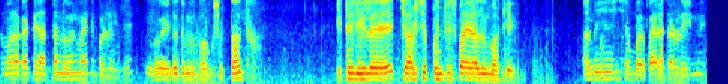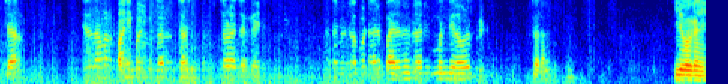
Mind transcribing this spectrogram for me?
तुम्हाला काहीतरी आता नवीन माहिती पडलं इथे बघा इथे तुम्ही पाहू शकतात. इथे लिहिलंय चारशे पंचवीस पायऱ्या अजून बाकी आम्ही शंभर पायऱ्या चढलो इंग्लिशच्या तिथं आम्हाला पाणी पण कारण चारशे पंचवीस चढायचं आता भेटू आपण डायरेक्ट पायऱ्याने डायरेक्ट मंदिरावरच भेटू. चला. हे बघा हे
